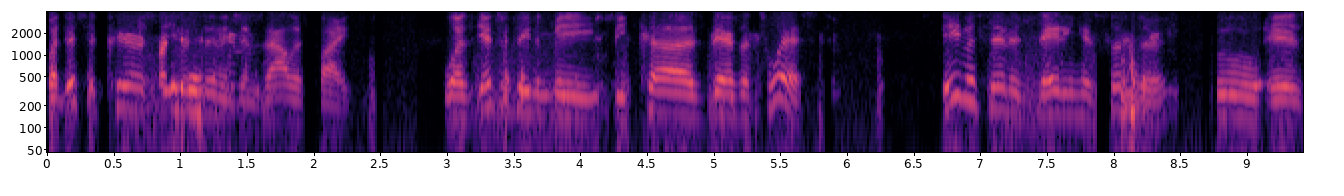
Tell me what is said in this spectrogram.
But this Shakur Stevenson and Gonzalez fight was interesting to me because there's a twist. Stevenson is dating his sister, who is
